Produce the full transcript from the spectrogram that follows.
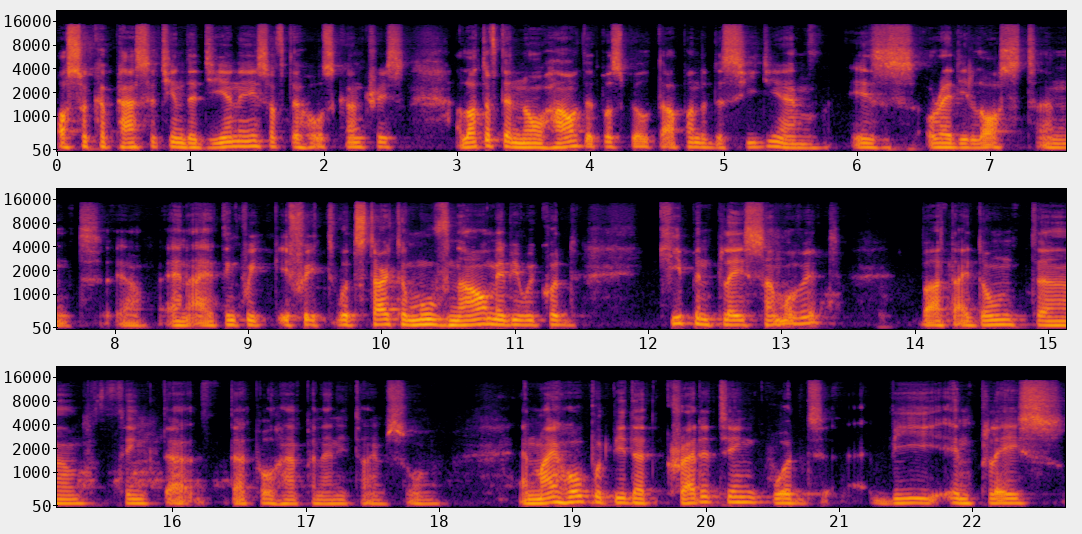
also capacity in the DNAs of the host countries. A lot of the know-how that was built up under the CDM is already lost. And yeah, and I think we, if it would start to move now, maybe we could keep in place some of it, but I don't uh, think that that will happen anytime soon. And my hope would be that crediting would be in place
